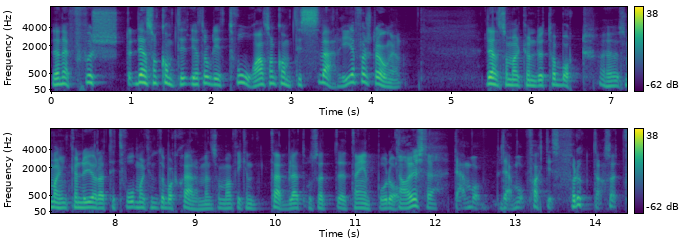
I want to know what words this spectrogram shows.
Den är först, den som kom till, jag tror det är tvåan som kom till Sverige första gången. Den som man kunde ta bort, eh, som man kunde göra till två, man kunde ta bort skärmen så man fick en tablet och så ett eh, tangentbord då. ja just det. Den, var, den var faktiskt fruktansvärt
